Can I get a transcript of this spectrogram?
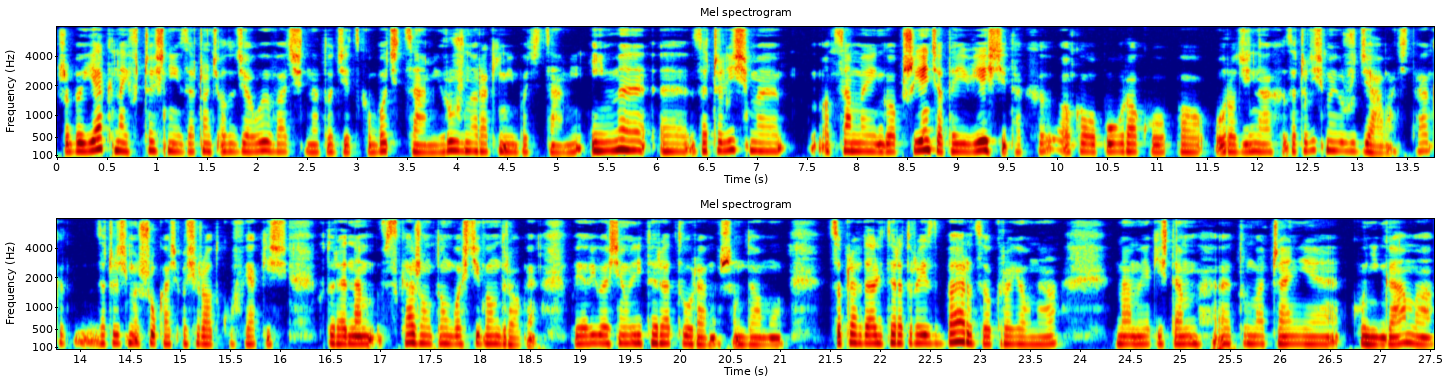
żeby jak najwcześniej zacząć oddziaływać na to dziecko bodźcami, różnorakimi bodźcami. I my y, zaczęliśmy od samego przyjęcia tej wieści, tak około pół roku po urodzinach, zaczęliśmy już działać, tak? Zaczęliśmy szukać ośrodków jakichś, które nam wskażą tą właściwą drogę. Pojawiła się literatura w naszym domu. Co prawda literatura jest bardzo okrojona, mamy jakieś tam e, tłumaczenie Kunigama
